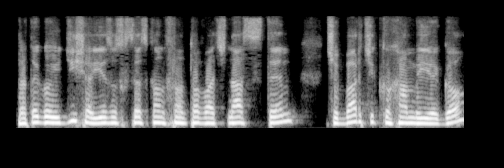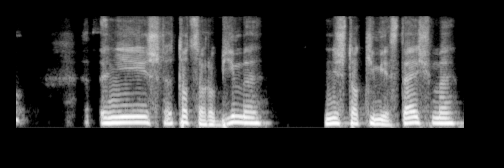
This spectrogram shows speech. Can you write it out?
Dlatego i dzisiaj Jezus chce skonfrontować nas z tym, czy bardziej kochamy Jego, niż to, co robimy, niż to, kim jesteśmy,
